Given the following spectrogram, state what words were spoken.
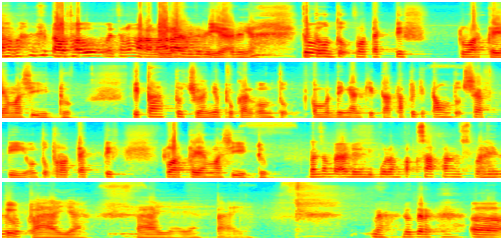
Apa tahu-tahu misalnya marah-marah Iya, gitu ya, iya, dokter ya. iya. Itu, itu untuk protektif keluarga yang masih hidup kita tujuannya bukan untuk kepentingan kita tapi kita untuk safety untuk protektif keluarga yang masih hidup kan sampai ada yang dipulang paksakan nah seperti itu. itu Dok. bahaya bahaya ya bahaya Nah, dokter, eh,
